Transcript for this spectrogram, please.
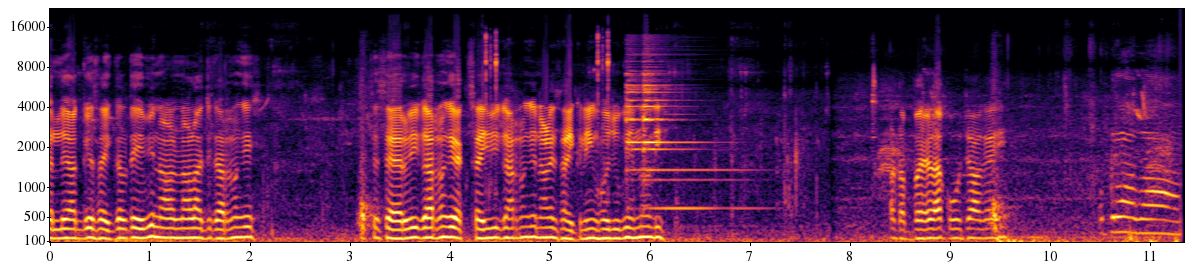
ਚੱਲੇ ਅੱਗੇ ਸਾਈਕਲ ਤੇ ਇਹ ਵੀ ਨਾਲ ਨਾਲ ਅੱਜ ਕਰਨਗੇ। ਤੇ ਸੈਰ ਵੀ ਕਰਨਗੇ ਐਕਸਰਸਾਈਜ਼ ਵੀ ਕਰਨਗੇ ਨਾਲੇ ਸਾਈਕਲਿੰਗ ਹੋ ਜੂਗੀ ਇਹਨਾਂ ਦੀ। ਆ ਡੱਬੇ ਵਾਲਾ ਕੋਚ ਆ ਗਿਆ ਜੀ। ਭਰਾਵਾ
